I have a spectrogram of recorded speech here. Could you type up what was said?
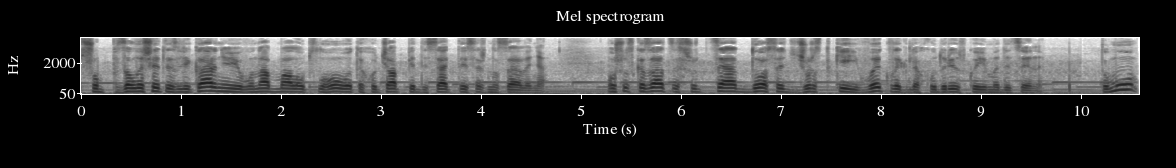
щоб залишити з лікарнею, вона б мала обслуговувати хоча б 50 тисяч населення. Можу сказати, що це досить жорсткий виклик для ходорівської медицини. Тому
